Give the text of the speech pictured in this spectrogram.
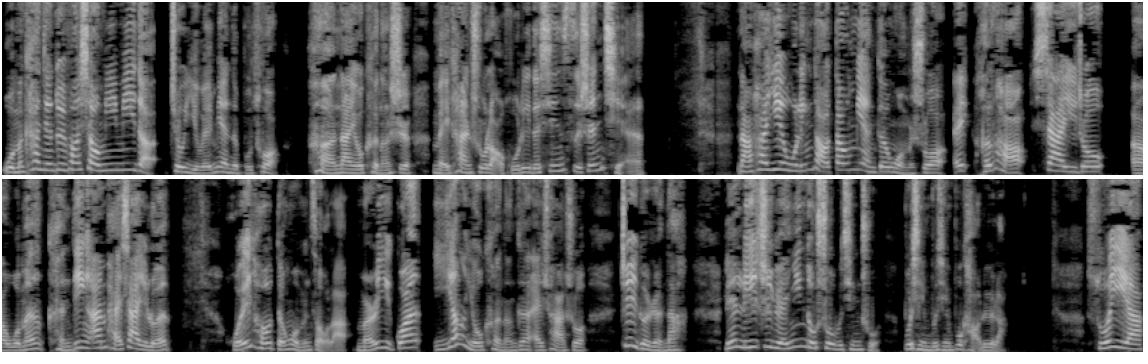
我们看见对方笑眯眯的，就以为面的不错。呵，那有可能是没看出老狐狸的心思深浅。哪怕业务领导当面跟我们说：“哎，很好，下一周，呃，我们肯定安排下一轮。”回头等我们走了，门一关，一样有可能跟 HR 说：“这个人呢，连离职原因都说不清楚，不行不行，不考虑了。”所以啊，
